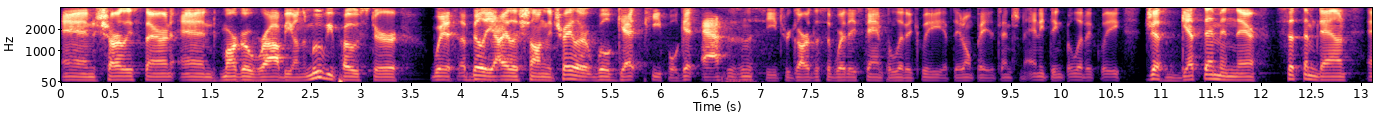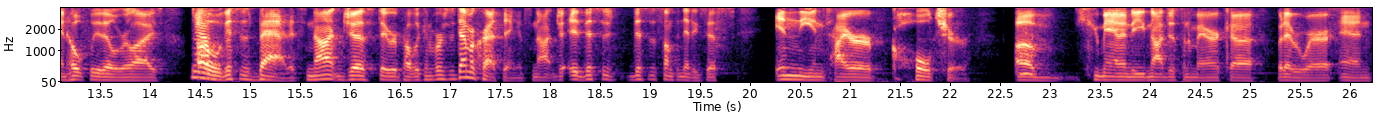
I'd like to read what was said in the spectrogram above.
and Charlize Theron and Margot Robbie on the movie poster with a Billie Eilish song the trailer will get people, get asses in the seats, regardless of where they stand politically. If they don't pay attention to anything politically, just get them in there, sit them down, and hopefully they'll realize, oh, this is bad. It's not just a Republican versus Democrat thing. It's not. Ju- this is this is something that exists in the entire culture of humanity, not just in America, but everywhere. And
